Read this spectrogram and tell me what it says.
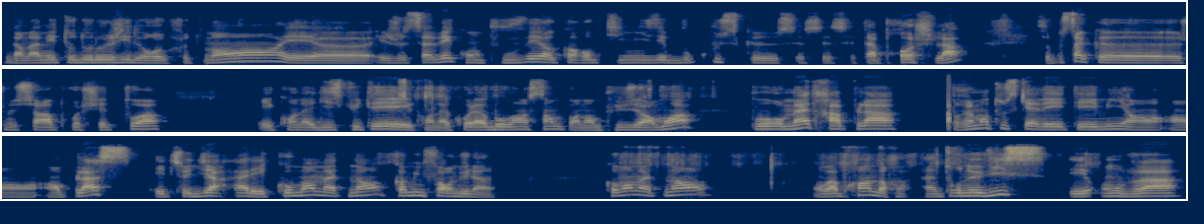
dans ma méthodologie de recrutement et, euh, je savais qu'on pouvait encore optimiser beaucoup ce que, cette approche-là. C'est pour ça que je me suis rapproché de toi et qu'on a discuté et qu'on a collaboré ensemble pendant plusieurs mois pour mettre à plat vraiment tout ce qui avait été mis en, en place et de se dire, allez, comment maintenant, comme une Formule 1, comment maintenant on va prendre un tournevis et on va,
